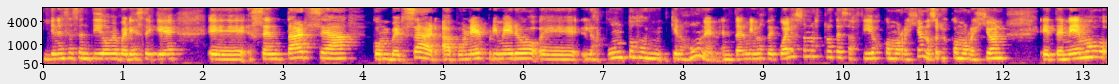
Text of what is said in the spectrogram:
Y en ese sentido me parece que eh, sentarse a conversar, a poner primero eh, los puntos que nos unen en términos de cuáles son nuestros desafíos como región. Nosotros como región eh, tenemos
